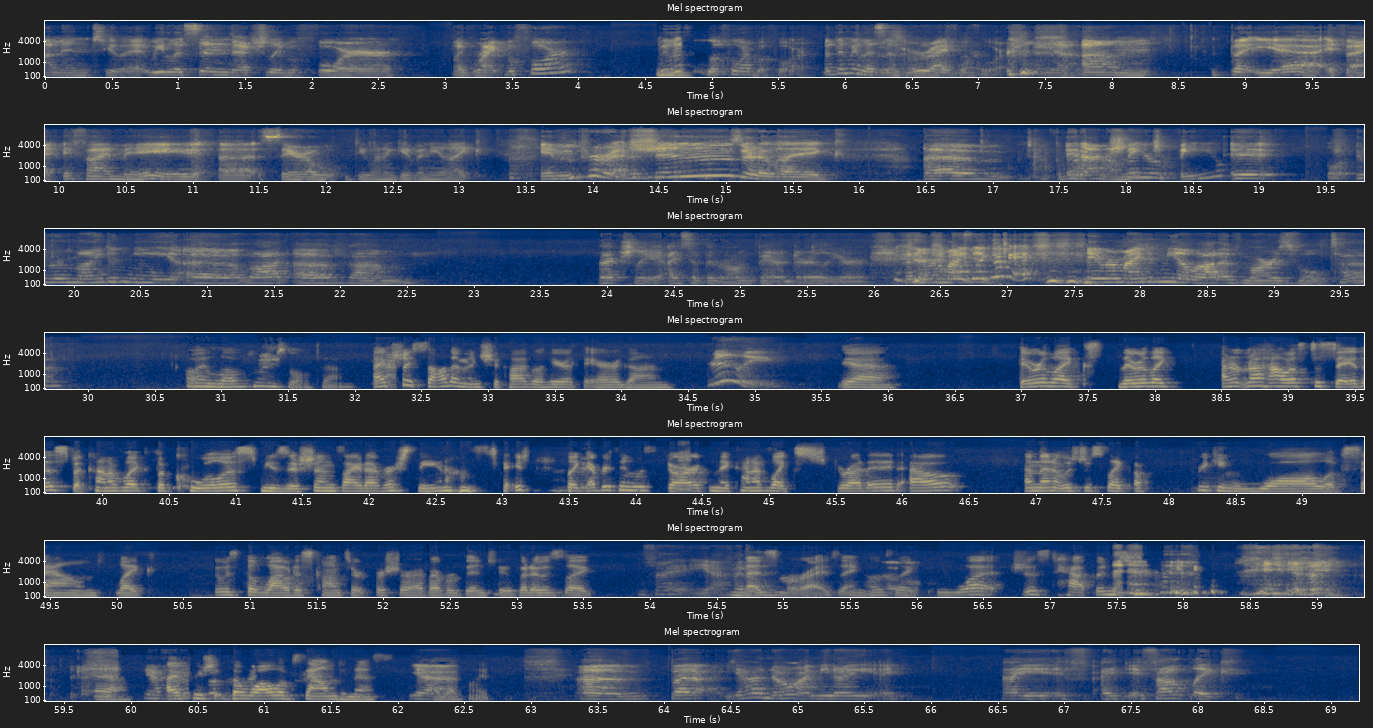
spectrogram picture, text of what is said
I'm into it. We listened actually before, like right before. We Mhm. listened before before, but then we listened listened right before. before. Yeah. um, but yeah, if I if I may, uh, Sara, do you want to give any like impressions or like Um, talk It about how actually- it made you feel? it it reminded me a lot of um. Actually, I said the wrong band earlier, but it reminded like, okay. it reminded me a lot of Mars Volta. Oh, I love Mars Volta. I actually saw them in Chicago here at the Aragon. Really? Yeah. They were like they were like I don't know how else to say this, but kind of like the coolest musicians I'd ever seen on stage. Like everything was dark and they kind of like strutted out and then it was just like a freaking wall of sound. Like it was the loudest concert for sure I've ever been to, but it was like I, yeah. Mesmerizing. I was Oh. like, what just happened to me? yeah. yeah. Yeah, I appreciate the wall of soundness. Yeah. definitely. Um, but yeah, no, I mean, I, I, I if I, it felt like,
